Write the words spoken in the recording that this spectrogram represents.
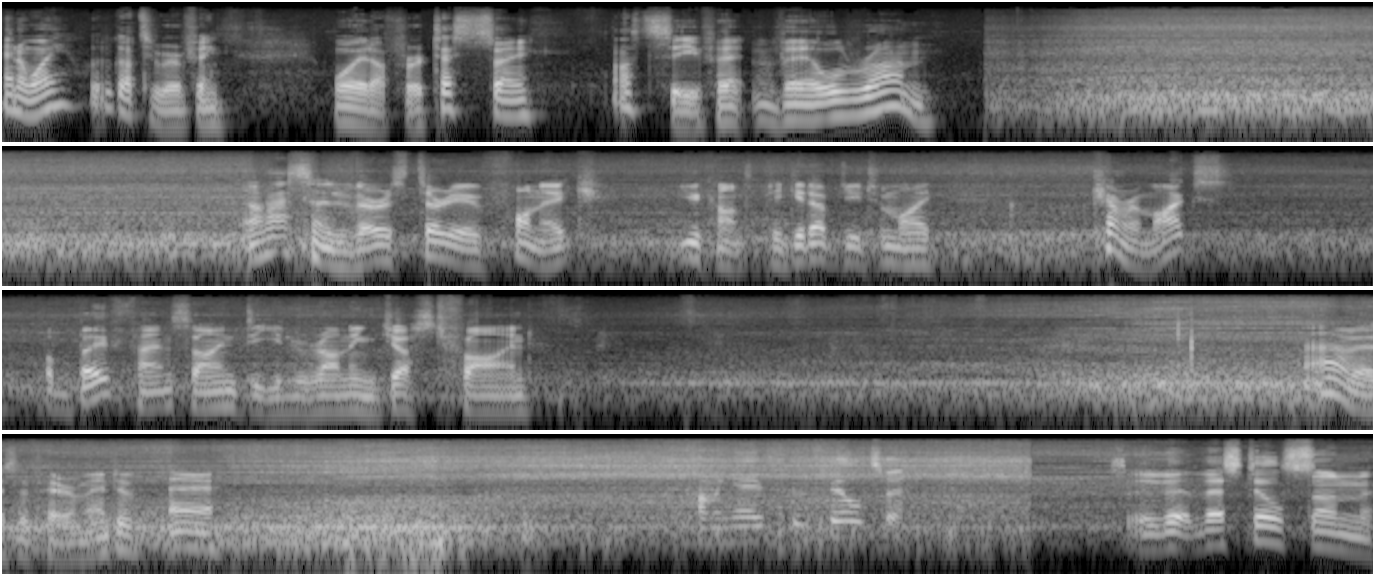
Anyway, we've got everything wired up for a test, so let's see if they'll run. Now that sounds very stereophonic. You can't pick it up due to my camera mics, but both fans are indeed running just fine. Ah, there's a fair amount of air coming out through the filter. So there's still some uh,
